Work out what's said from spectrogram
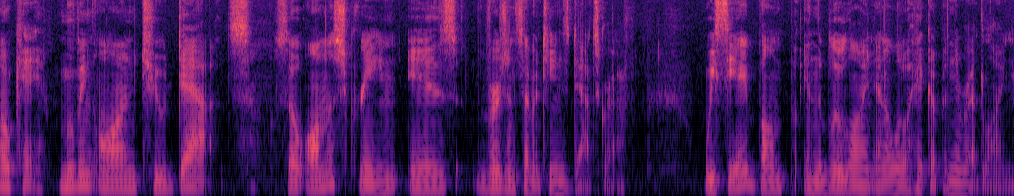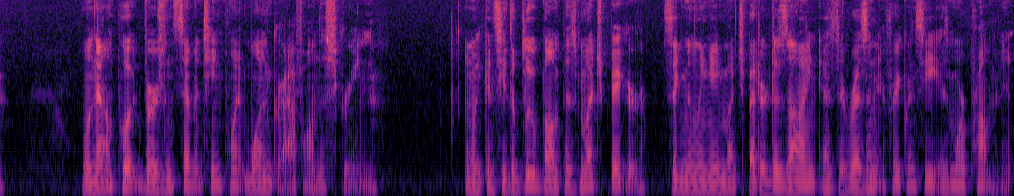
Okay, moving on to DATS. So on the screen is version 17's DATS graph. We see a bump in the blue line and a little hiccup in the red line. We'll now put version 17.1 graph on the screen. And we can see the blue bump is much bigger, signaling a much better design as the resonant frequency is more prominent.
